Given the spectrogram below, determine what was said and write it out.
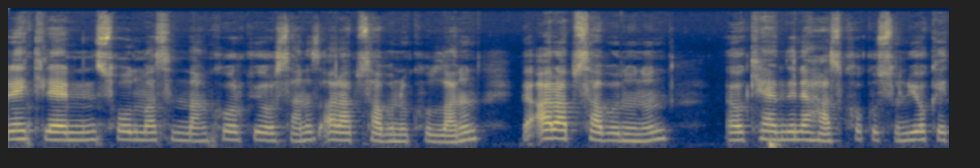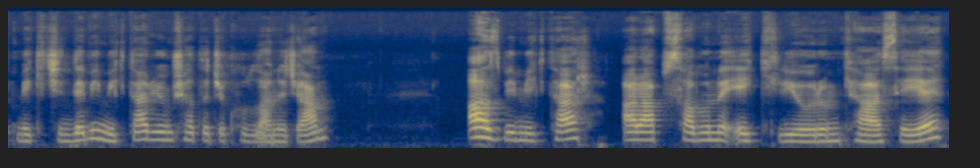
renklerinin solmasından korkuyorsanız Arap sabunu kullanın ve Arap sabununun o kendine has kokusunu yok etmek için de bir miktar yumuşatıcı kullanacağım. Az bir miktar Arap sabunu ekliyorum kaseye.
